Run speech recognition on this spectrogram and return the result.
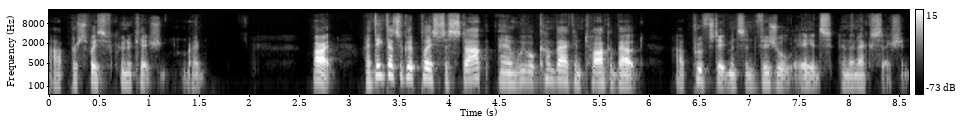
uh, persuasive communication, right? All right, I think that's a good place to stop, and we will come back and talk about uh, proof statements and visual aids in the next section.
